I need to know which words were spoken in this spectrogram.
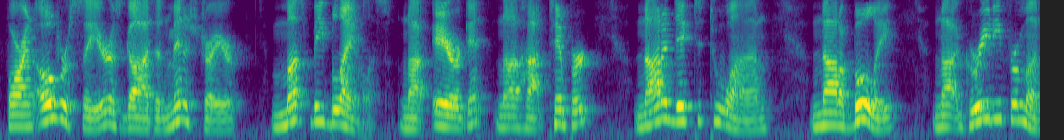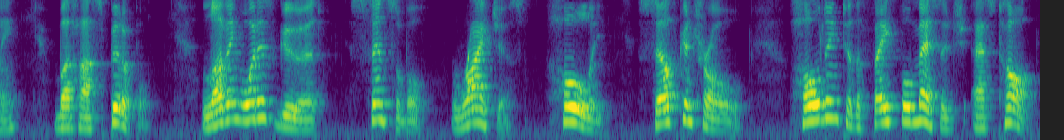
For an overseer, as God's administrator, must be blameless, not arrogant, not hot tempered, not addicted to wine, not a bully, not greedy for money, but hospitable, loving what is good, sensible, righteous, holy, self controlled, holding to the faithful message as taught,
